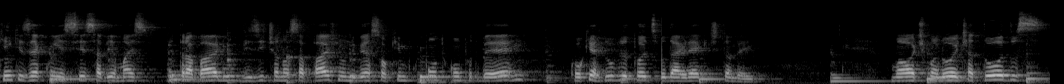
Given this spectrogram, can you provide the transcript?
Quem quiser conhecer, saber mais do trabalho, visite a nossa página universalquímico.com.br. Qualquer dúvida, estou no direct também. Uma ótima noite a todos.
